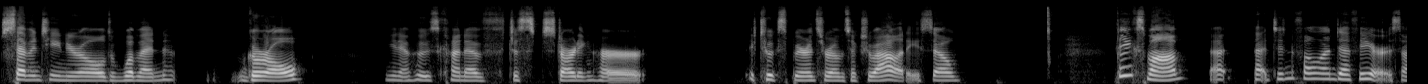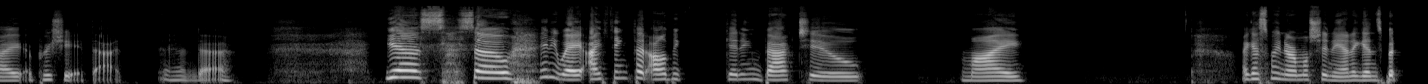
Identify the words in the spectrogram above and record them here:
17-year-old woman girl you know, who's kind of just starting her to experience her own sexuality. So thanks, mom. That that didn't fall on deaf ears. I appreciate that. And uh yes, so anyway, I think that I'll be getting back to my I guess my normal shenanigans, but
